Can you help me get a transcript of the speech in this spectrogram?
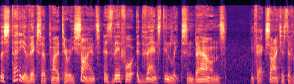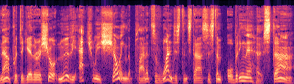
The study of exoplanetary science has therefore advanced in leaps and bounds. In fact, scientists have now put together a short movie actually showing the planets of one distant star system orbiting their host star.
